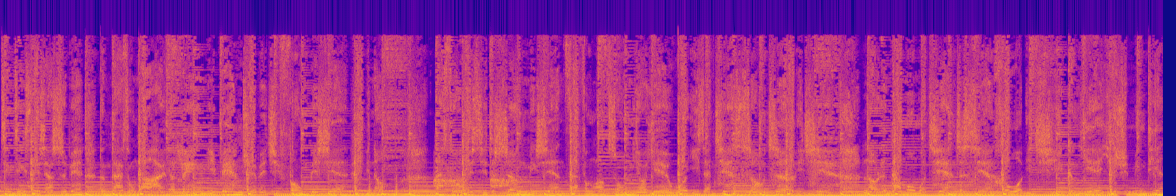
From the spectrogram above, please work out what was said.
静静写下诗篇等待从大海的另一边却被季风变线。You know 的生命线在风浪中摇曳，我依然坚守这一切。老人他默默牵着线，和我一起哽咽。也许明天，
